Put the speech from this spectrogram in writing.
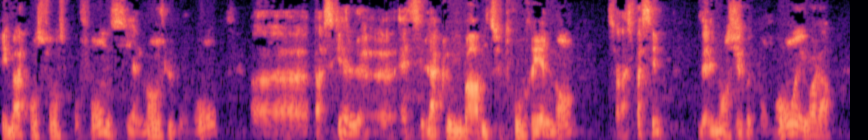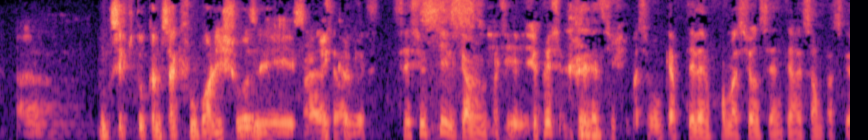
Et ma conscience profonde, si elle mange le bonbon, euh, parce qu'elle, euh, c'est là que le libre arbitre se trouve réellement, ça va se passer vous allez manger votre bonbon et voilà. Euh, donc c'est plutôt comme ça qu'il faut voir les choses et c'est ouais, vrai que c'est subtil quand même. C'est plus subtil. je sais pas si vous captez l'information, c'est intéressant parce que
